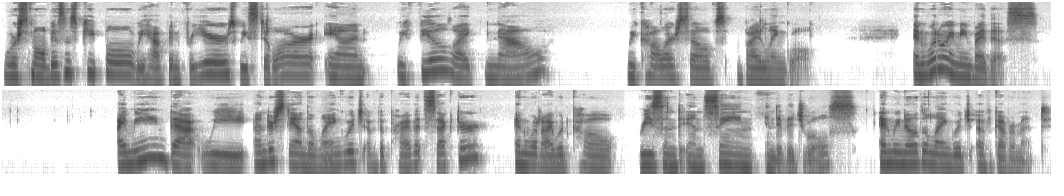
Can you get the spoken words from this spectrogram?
We're small business people, we have been for years, we still are, and we feel like now we call ourselves bilingual. And what do I mean by this? I mean that we understand the language of the private sector and what I would call reasoned and sane individuals, and we know the language of government.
